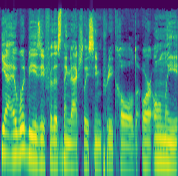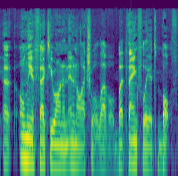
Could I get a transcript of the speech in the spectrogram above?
Yeah, it would be easy for this thing to actually seem pretty cold or only uh, only affect you on an intellectual level, but thankfully it's both.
